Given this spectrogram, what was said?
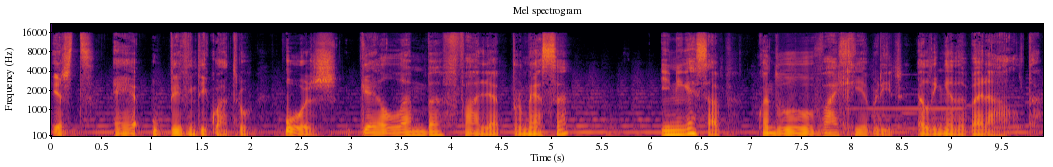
este é o P24. Hoje, Galamba falha promessa e ninguém sabe quando vai reabrir a linha da Beira Alta.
